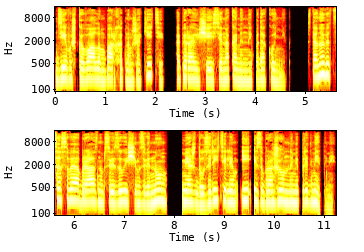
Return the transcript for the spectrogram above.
Девушка в алом бархатном жакете, опирающаяся на каменный подоконник, становится своеобразным связующим звеном между зрителем и изображенными предметами.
